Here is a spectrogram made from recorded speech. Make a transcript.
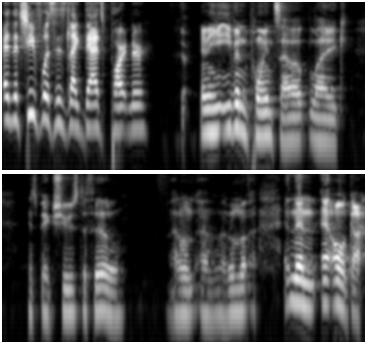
And the chief was his like dad's partner. And he even points out like it's big shoes to fill. I don't, I don't, know. And then, oh god,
